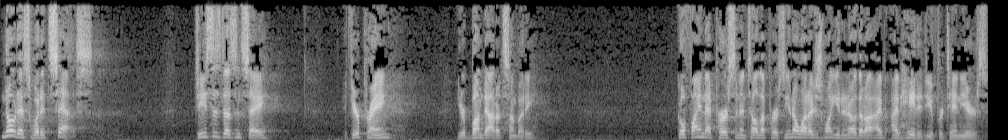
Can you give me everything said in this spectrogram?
Notice what it says. Jesus doesn't say, if you're praying, you're bummed out at somebody, go find that person and tell that person, you know what, I just want you to know that I've, I've hated you for 10 years.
